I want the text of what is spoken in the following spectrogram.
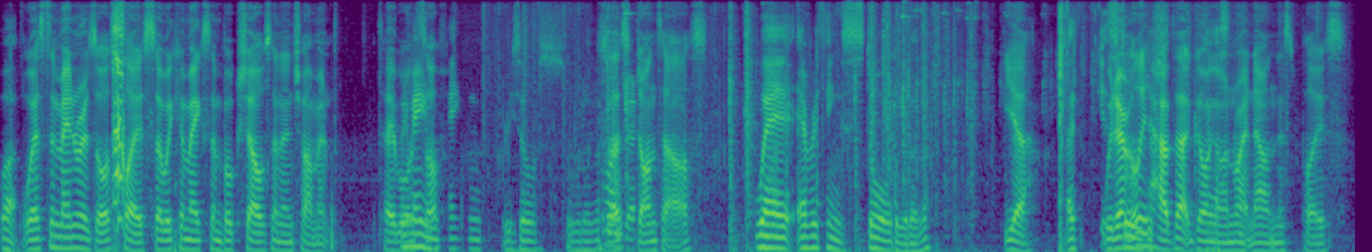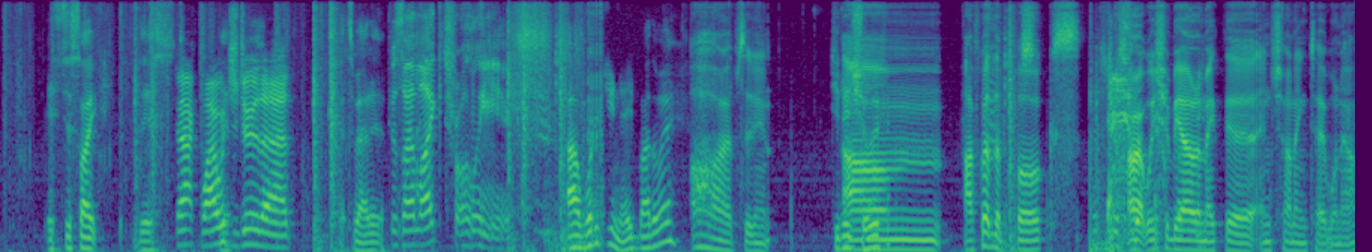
What? where's the main resource place so we can make some bookshelves and enchantment table We and mean stuff? main resource or whatever. So that's Okay. Don's house. Where everything's stored or whatever. Yeah, I we don't really have that going on right now in this place. It's just like this. Jack, why would Yeah. you do that? That's about it. Because I like trolling you. Uh, what did you need, by the way? Oh, obsidian. Do you need sugar? Um, I've got the books. All right, we should be able to make the enchanting table now.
